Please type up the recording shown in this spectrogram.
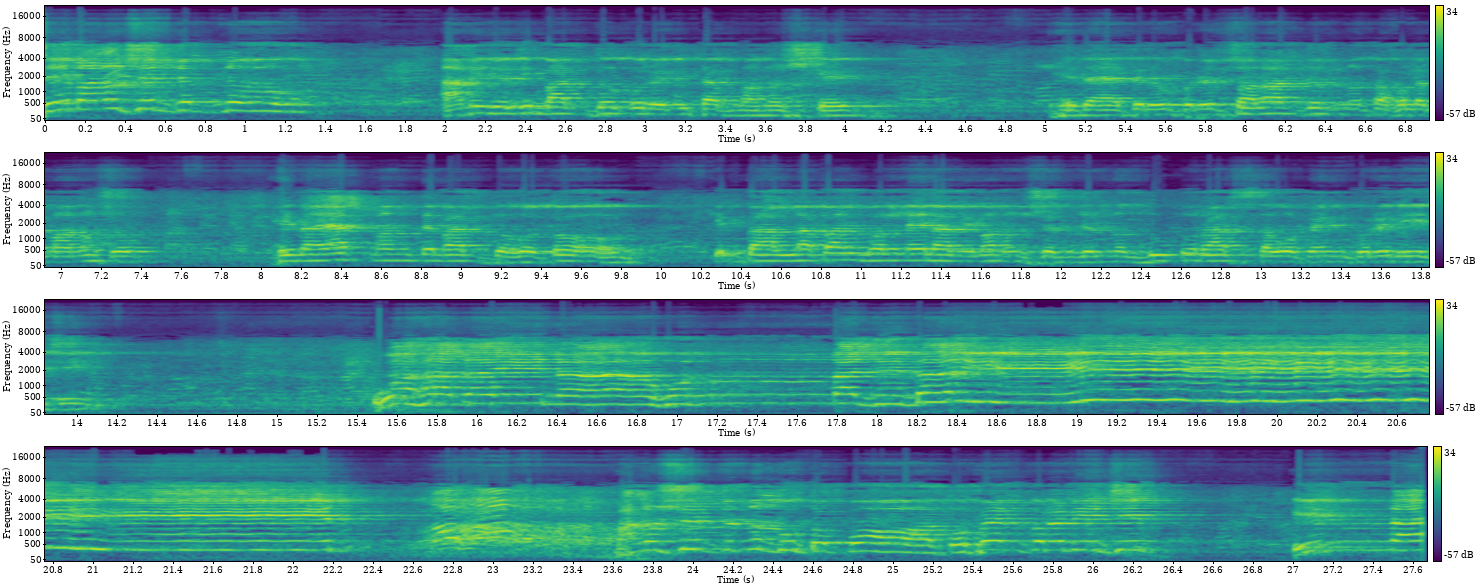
যে মানুষের জন্য আমি যদি বাধ্য করে দিতাম মানুষকে হেদায়াতের উপরে চলার জন্য, তাহলে মানুষও হেদায়াত মানতে বাধ্য হতো। কিন্তু আল্লাহ বললেন, আমি মানুষের জন্য দুটো রাস্তা ওপেন করে দিয়েছি। وهديناه النجدين মানুষের জন্য দুটো পথ ওপেন করে দিয়েছি ইন্না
